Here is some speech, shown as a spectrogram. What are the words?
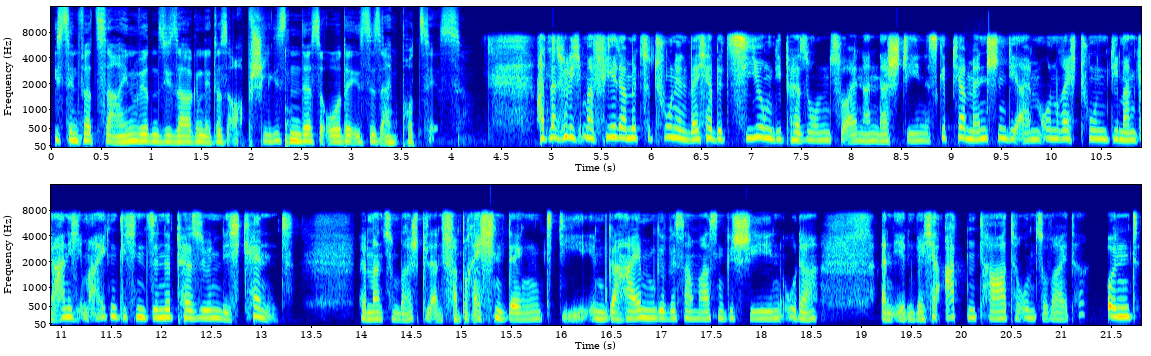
Ist denn Verzeihen, würden Sie sagen, etwas Abschließendes oder ist es ein Prozess? Hat natürlich immer viel damit zu tun, in welcher Beziehung die Personen zueinander stehen. Es gibt ja Menschen, die einem Unrecht tun, die man gar nicht im eigentlichen Sinne persönlich kennt wenn man zum Beispiel an Verbrechen denkt, die im Geheimen gewissermaßen geschehen oder an irgendwelche Attentate und so weiter. Und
